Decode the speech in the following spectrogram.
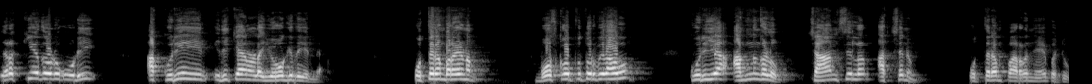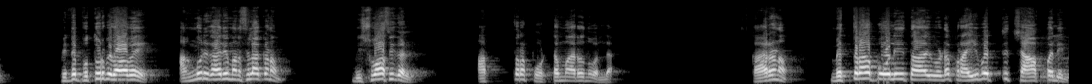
ഇറക്കിയതോടുകൂടി ആ കുര്യയിൽ ഇരിക്കാനുള്ള യോഗ്യതയില്ല. ഉത്തരം പറയണം. ബോസ്കോ പുത്തൂർ പിതാവും കുരിയ അംഗങ്ങളും ചാൻസലർ അച്ഛനും ഉത്തരം പറഞ്ഞേ പറ്റൂ. പിന്നെ പുത്തൂർ പിതാവേ അങ്ങൊരു കാര്യം മനസ്സിലാക്കണം. വിശ്വാസികൾ അത്ര പൊട്ടന്മാരൊന്നുമല്ല. കാരണം മെത്രാപോലിത്തായുടെ പ്രൈവറ്റ് ചാപ്പലിൽ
